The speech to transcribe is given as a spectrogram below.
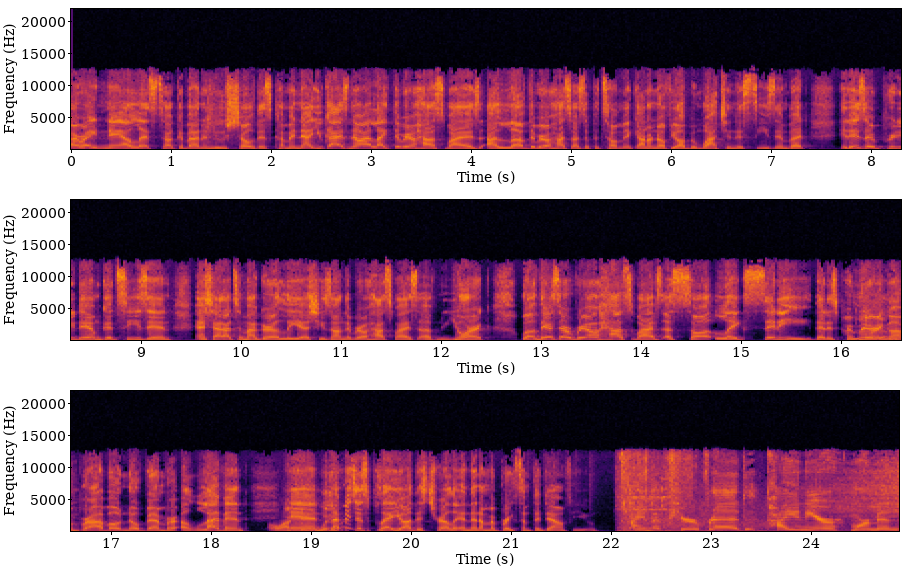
All right, now let's talk about a new show that's coming. Now, you guys know I like The Real Housewives. I love The Real Housewives of Potomac. I don't know if y'all have been watching this season, but it is a pretty damn good season. And shout out to my girl Leah. She's on The Real Housewives of New York. Well, there's a Real Housewives of Salt Lake City that is premiering Really? on Bravo November 11th. Oh, I can't and wait. let me just play y'all this trailer and then I'm going to break something down for you. I am a purebred pioneer Mormon.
